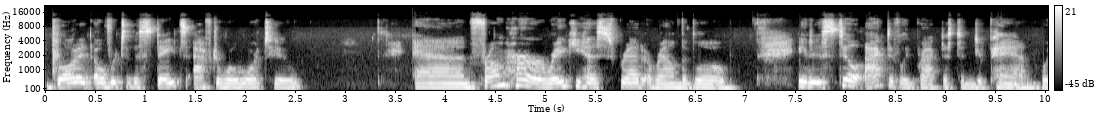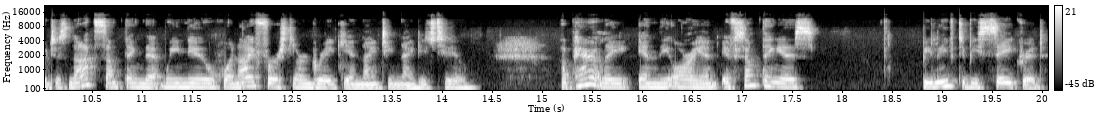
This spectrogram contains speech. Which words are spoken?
brought it over to the States after World War II. And from her, Reiki has spread around the globe. It is still actively practiced in Japan, which is not something that we knew when I first learned Reiki in 1992. Apparently, in the Orient, if something is believed to be sacred,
